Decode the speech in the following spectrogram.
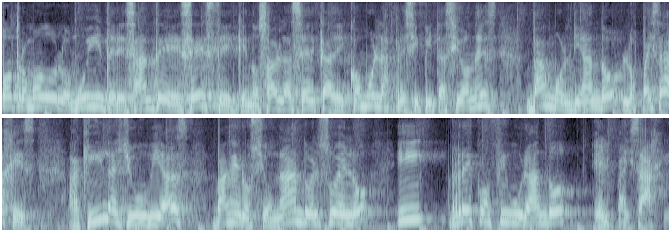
Otro módulo muy interesante es este, que nos habla acerca de cómo las precipitaciones van moldeando los paisajes. Aquí las lluvias van erosionando el suelo y reconfigurando el paisaje.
